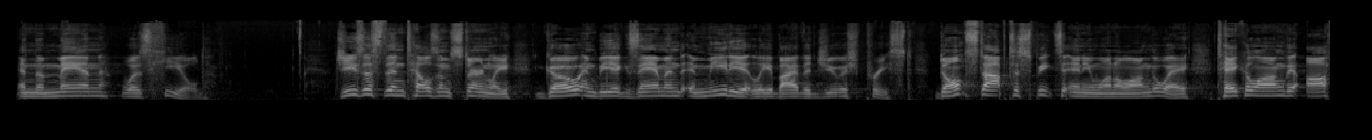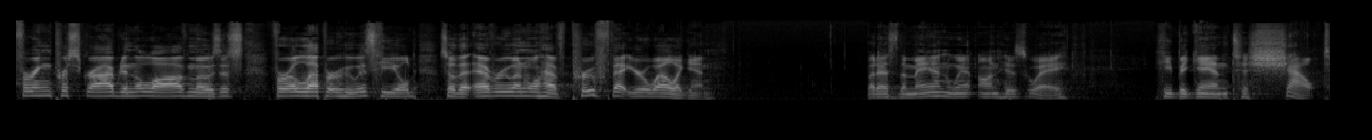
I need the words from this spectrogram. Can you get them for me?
and the man was healed. Jesus then tells him sternly, Go and be examined immediately by the Jewish priest. Don't stop to speak to anyone along the way. Take along the offering prescribed in the law of Moses for a leper who is healed, so that everyone will have proof that you're well again. But as the man went on his way, he began to shout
